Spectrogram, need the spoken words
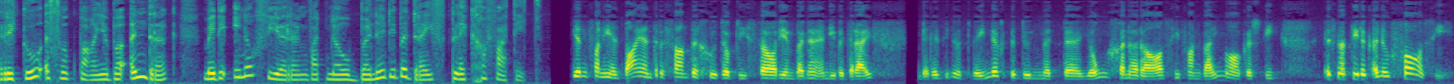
Rico is ook baie beïndruk met die innovering wat nou binne die bedryf plek gevat het. Een van die baie interessante goed op die stadium binne in die bedryf, dit het nie noodwendig te doen met 'n uh, jong generasie van wynmakers nie, is natuurlik innovasie.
